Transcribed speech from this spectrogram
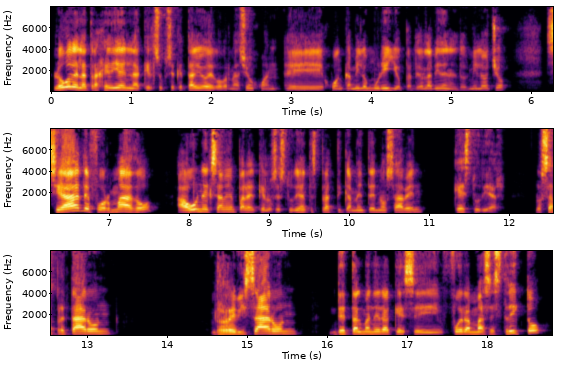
luego de la tragedia en la que el subsecretario de Gobernación Juan, eh, Juan Camilo Murillo perdió la vida en el 2008, se ha deformado a un examen para el que los estudiantes prácticamente no saben qué estudiar. Los apretaron, revisaron de tal manera que se fuera más estricto,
